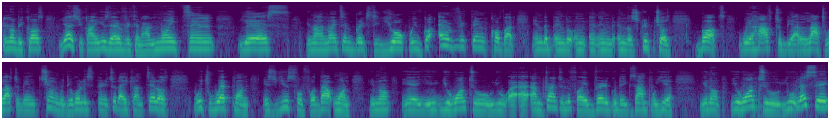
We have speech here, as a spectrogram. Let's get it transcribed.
You know because yes you can use everything. Anointing yes you know anointing breaks the yoke. We've got everything covered in the in the in, in, in the scriptures. But we have to be alert. We have to be in tune with the holy spirit so that he can tell us which weapon is useful for that one. You know you you, you want to you I, i'm trying to look for a very good example here. You know you want to you let's say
